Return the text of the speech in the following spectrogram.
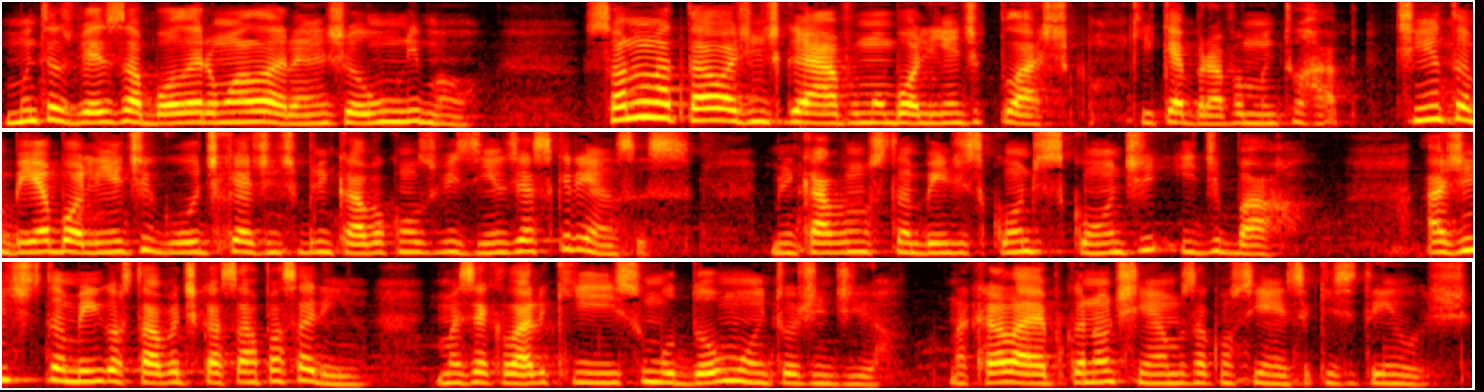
Muitas vezes a bola era uma laranja ou um limão. Só no Natal a gente ganhava uma bolinha de plástico, que quebrava muito rápido. Tinha também a bolinha de gude que a gente brincava com os vizinhos e as crianças. Brincávamos também de esconde-esconde e de barra. A gente também gostava de caçar passarinho, mas é claro que isso mudou muito hoje em dia. Naquela época não tínhamos a consciência que se tem hoje.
